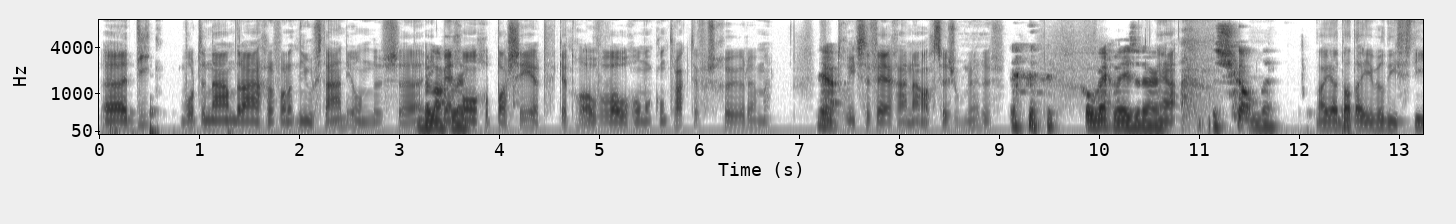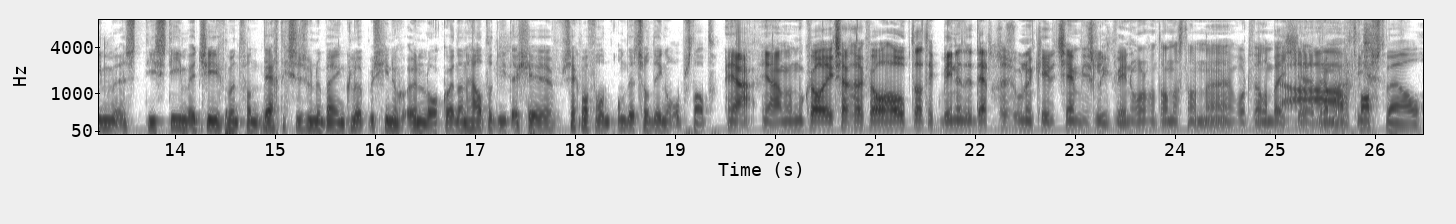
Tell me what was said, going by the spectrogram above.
Eh, die wordt de naamdrager van het nieuwe stadion. Dus eh, ik ben gewoon gepasseerd. Ik heb nog overwogen om een contract te verscheuren. Maar Ja, toch iets te ver gaan na acht seizoenen. Dus gewoon wegwezen daar. ja, De schande. Nou ja, dat en je wil die Steam, die Steam achievement van 30 seizoenen bij een club misschien nog unlocken. Dan helpt het niet als je zeg maar voor, om dit soort dingen opstapt. ja, ja, maar moet ik wel ik zeg dat ik wel hoop dat ik binnen de 30 seizoenen een keer de Champions League win hoor. Want anders dan eh, wordt het wel een beetje Ja, dramatisch. Vast wel.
